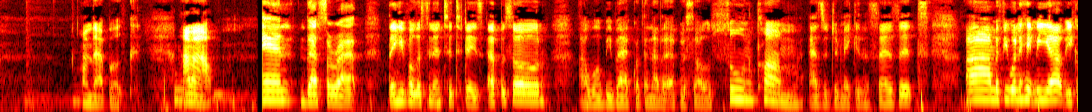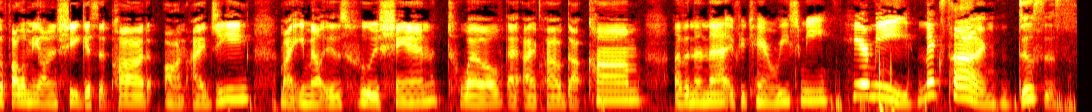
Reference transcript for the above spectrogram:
on that book. I'm out. And that's a wrap. Thank you for listening to today's episode. I will be back with another episode soon come, as a Jamaican says it. Um, if you want to hit me up, you can follow me on She Gets It Pod on IG. My email is whoisshan12 at iCloud.com. Other than that, if you can't reach me, hear me next time. Deuces.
